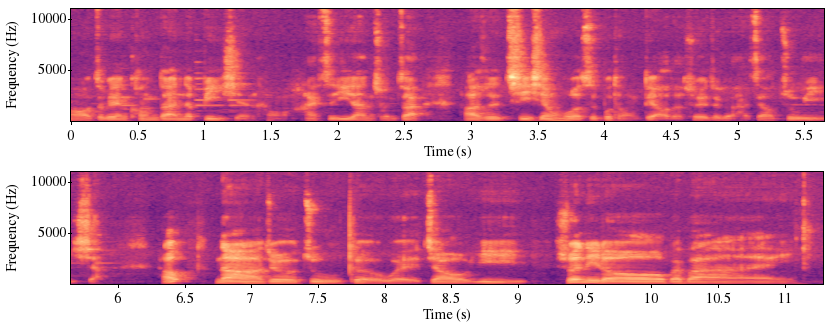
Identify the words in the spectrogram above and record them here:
哦这边空单的避险哦还是依然存在，它是期现货是不同调的，所以这个还是要注意一下。好，那就祝各位交易顺利喽，拜拜。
